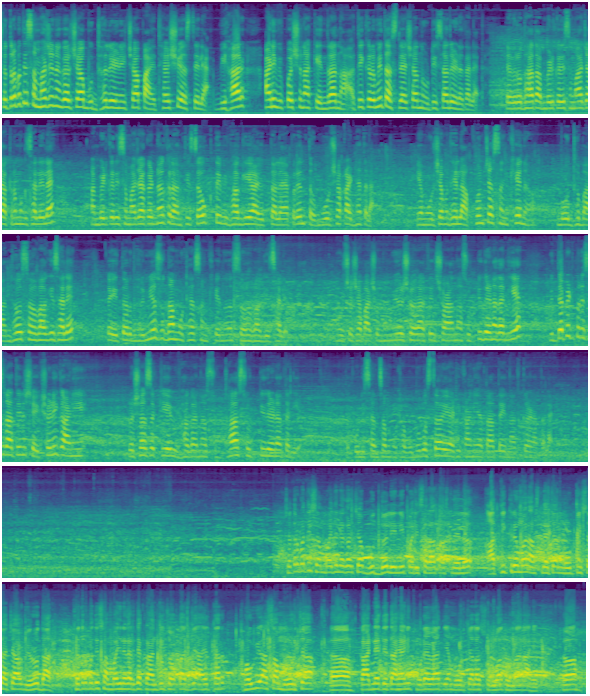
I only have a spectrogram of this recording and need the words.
छत्रपती संभाजीनगरच्या बुद्धलेणीच्या पायथ्याशी असलेल्या विहार आणि विपशना केंद्रांना अतिक्रमित असल्याच्या नोटिसा देण्यात आल्या त्याविरोधात आंबेडकरी समाज आक्रमक झालेला आहे. आंबेडकरी समाजाकडनं क्रांती चौक ते विभागीय आयुक्तालयापर्यंत मोर्चा काढण्यात आला. या मोर्चामध्ये लाखोंच्या संख्येनं बौद्ध बांधव सहभागी झाले तर इतर धर्मीय सुद्धा मोठ्या संख्येनं सहभागी झाले. मोर्चाच्या पार्श्वभूमीवर शहरातील शाळांना सुट्टी देण्यात आली आहे. विद्यापीठ परिसरातील शैक्षणिक आणि प्रशासकीय विभागांना सुद्धा सुट्टी देण्यात आली आहे. तर पोलिसांचा मोठा बंदोबस्त या ठिकाणी आता तैनात करण्यात आला आहे. छत्रपती संभाजीनगरच्या बुद्ध लेणी परिसरात असलेलं अतिक्रमण असल्याच्या नोटिसाच्या विरोधात छत्रपती संभाजीनगरच्या क्रांती चौकात जे आहे तर भव्य असा मोर्चा काढण्यात येत आहे आणि थोड्या वेळात या मोर्चाला सुरुवात होणार आहे.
